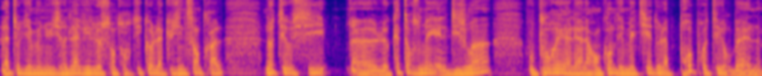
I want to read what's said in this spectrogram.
l'atelier menuiserie de la ville, le centre horticole, la cuisine centrale. Notez aussi euh, le 14 mai et le 10 juin, vous pourrez aller à la rencontre des métiers de la propreté urbaine.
